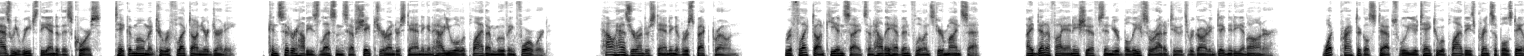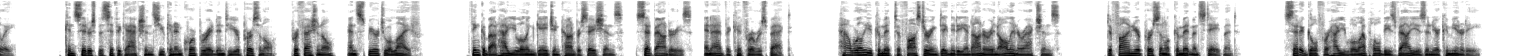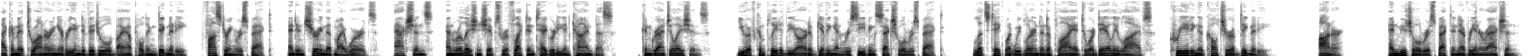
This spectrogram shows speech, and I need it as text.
As we reach the end of this course, take a moment to reflect on your journey. Consider how these lessons have shaped your understanding and how you will apply them moving forward. How has your understanding of respect grown? Reflect on key insights and how they have influenced your mindset. Identify any shifts in your beliefs or attitudes regarding dignity and honor. What practical steps will you take to apply these principles daily? Consider specific actions you can incorporate into your personal, professional, and spiritual life. Think about how you will engage in conversations, set boundaries, and advocate for respect. How will you commit to fostering dignity and honor in all interactions? Define your personal commitment statement. Set a goal for how you will uphold these values in your community. I commit to honoring every individual by upholding dignity, fostering respect, and ensuring that my words, actions, and relationships reflect integrity and kindness. Congratulations! You have completed the art of giving and receiving sexual respect. Let's take what we've learned and apply it to our daily lives, creating a culture of dignity, honor, and mutual respect in every interaction.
